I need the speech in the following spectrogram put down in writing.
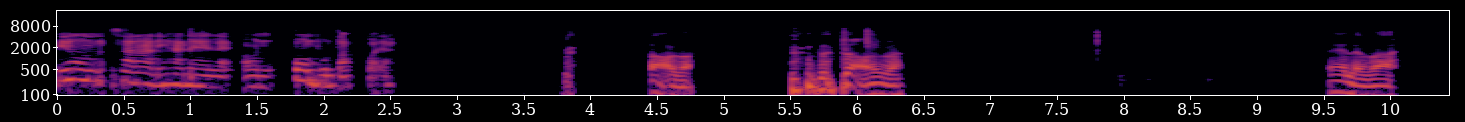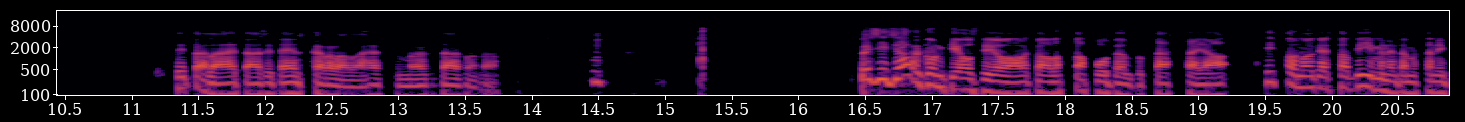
minun sanani hänelle on pompun tappaja. Tämä on hyvä. Tämä on hyvä. Selvä. Sitä lähdetään sitten ensi kerralla lähestymään sitä sanaa. Pesis Jarkonkin osio alkaa olla taputeltu tässä ja sitten on oikeastaan viimeinen tämmöistä niin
